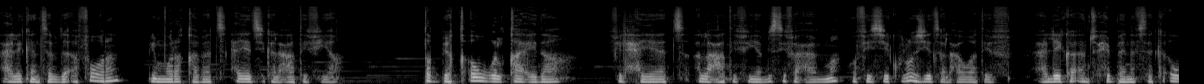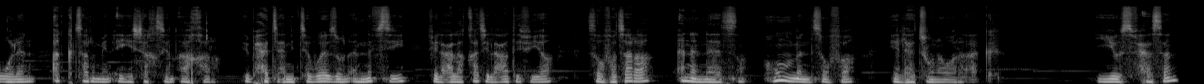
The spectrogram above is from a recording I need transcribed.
عليك أن تبدأ فورا بمراقبة حياتك العاطفية. طبق أول قاعدة في الحياة العاطفية بصفة عامة وفي سيكولوجيا العواطف. عليك أن تحب نفسك أولا أكثر من أي شخص آخر. ابحث عن التوازن النفسي في العلاقات العاطفية. سوف ترى أن الناس هم من سوف يلهتون وراءك. يوسف حسن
